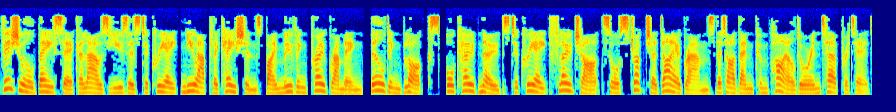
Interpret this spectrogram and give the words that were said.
Visual Basic allows users to create new applications by moving programming, building blocks, or code nodes to create flowcharts or structure diagrams that are then compiled or interpreted.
